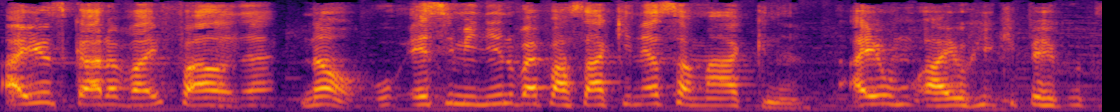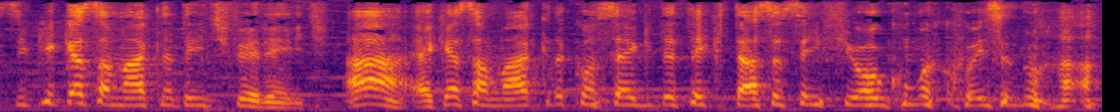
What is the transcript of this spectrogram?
Aí os caras vai e falam, né? Não, o, esse menino vai passar aqui nessa máquina. Aí o, aí o Rick pergunta assim: o que, que essa máquina tem diferente? Ah, é que essa máquina consegue detectar se você enfiou alguma coisa no rabo.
